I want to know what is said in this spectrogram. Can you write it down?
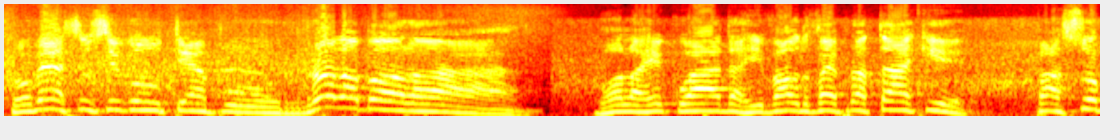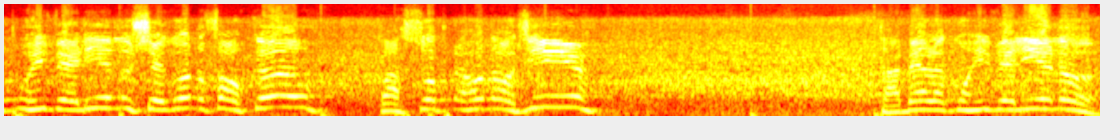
Começa o segundo tempo. Rola a bola. Bola recuada. Rivaldo vai para o ataque. Passou para o Rivelino. Chegou no Falcão. Passou para Ronaldinho. Tabela com o Rivelino.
